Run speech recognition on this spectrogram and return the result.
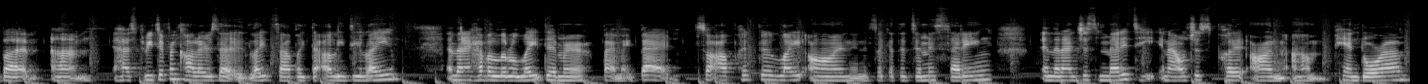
but um, it has three different colors that it lights up like the LED light. And then I have a little light dimmer by my bed. So I'll put the light on and it's like at the dimmest setting. And then I just meditate and I'll just put on um, Pandora.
